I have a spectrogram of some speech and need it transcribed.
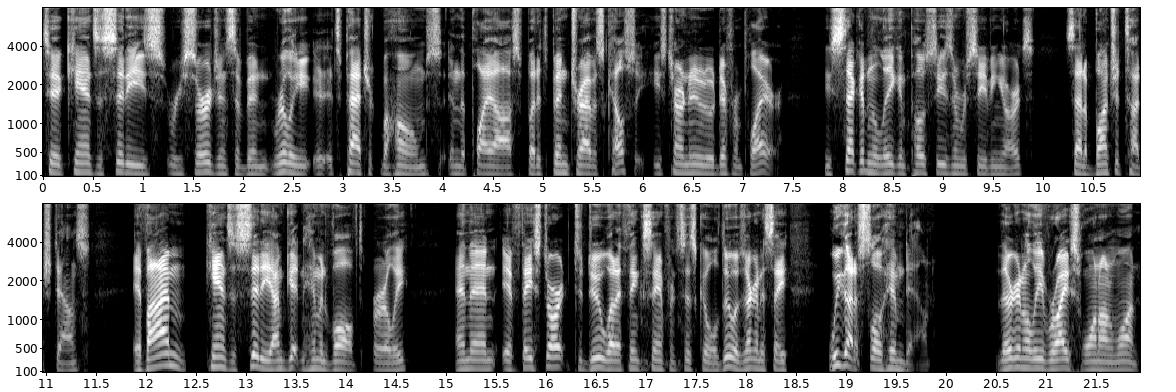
to Kansas City's resurgence have been really it's Patrick Mahomes in the playoffs, but it's been Travis Kelce. He's turned into a different player. He's second in the league in postseason receiving yards. He's had a bunch of touchdowns. If I'm Kansas City, I'm getting him involved early. And then if they start to do what I think San Francisco will do, is they're going to say, we got to slow him down. They're going to leave Rice one on one.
